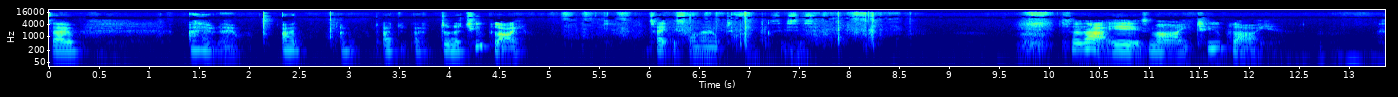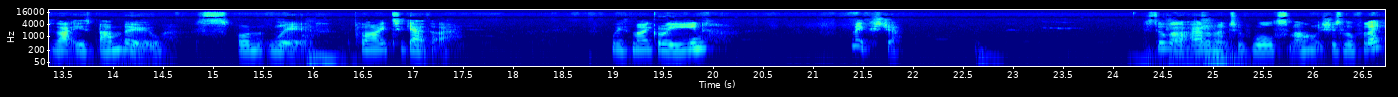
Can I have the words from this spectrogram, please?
So I don't know. I I've, I've done a two ply take this one out this is so that is my two ply. So that is bamboo spun with, plied together with my green mixture. Still got that element of wool smell, which is lovely.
